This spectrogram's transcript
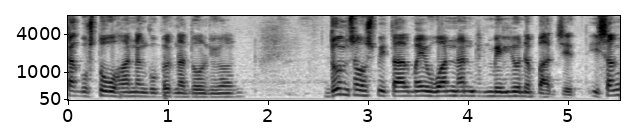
Kagustuhan ng gobernador yun. Doon sa hospital may 100 million na budget. Isang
